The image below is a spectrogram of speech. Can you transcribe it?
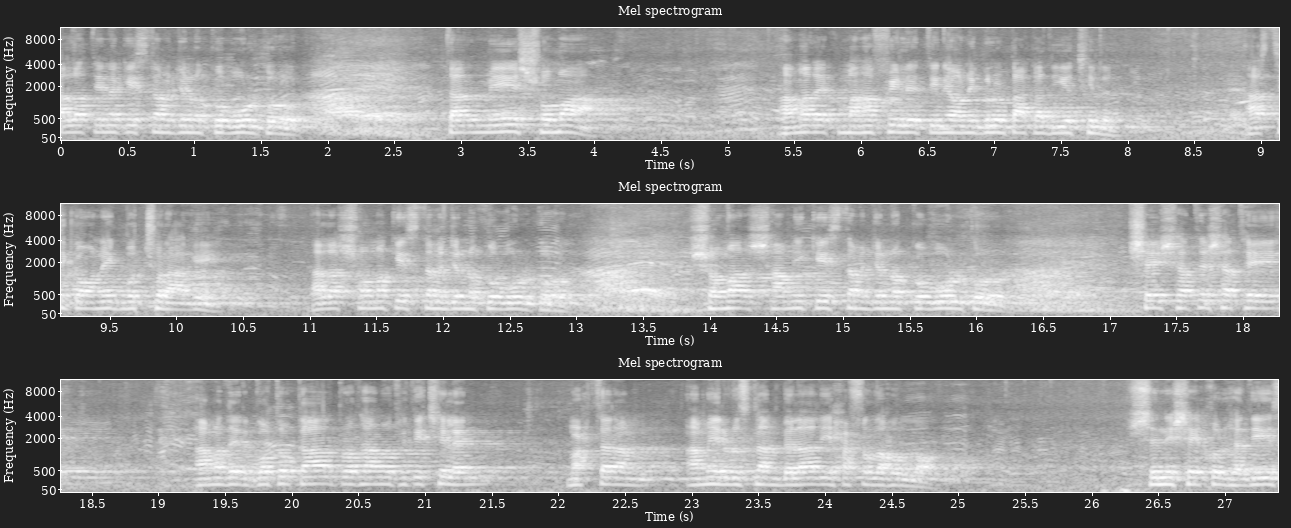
আল্লাহ তিনাকে ইসলামের জন্য কবুল করুন। তার মেয়ে সোমা আমার এক মাহফিলে তিনি অনেকগুলো টাকা দিয়েছিলেন। আজ থেকে অনেক বছর আগে আল্লাহ সোমাকে ইসলামের জন্য কবুল করুন। সোমার স্বামীকে ইসলামের জন্য কবুল করুন। সেই সাথে সাথে আমাদের গতকাল প্রধান অতিথি ছিলেন মোহতারাম আমিরুল ইসলাম বেলালি হাফুল্লাহুল্লাহ সিনি শেখুল হাদিস,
